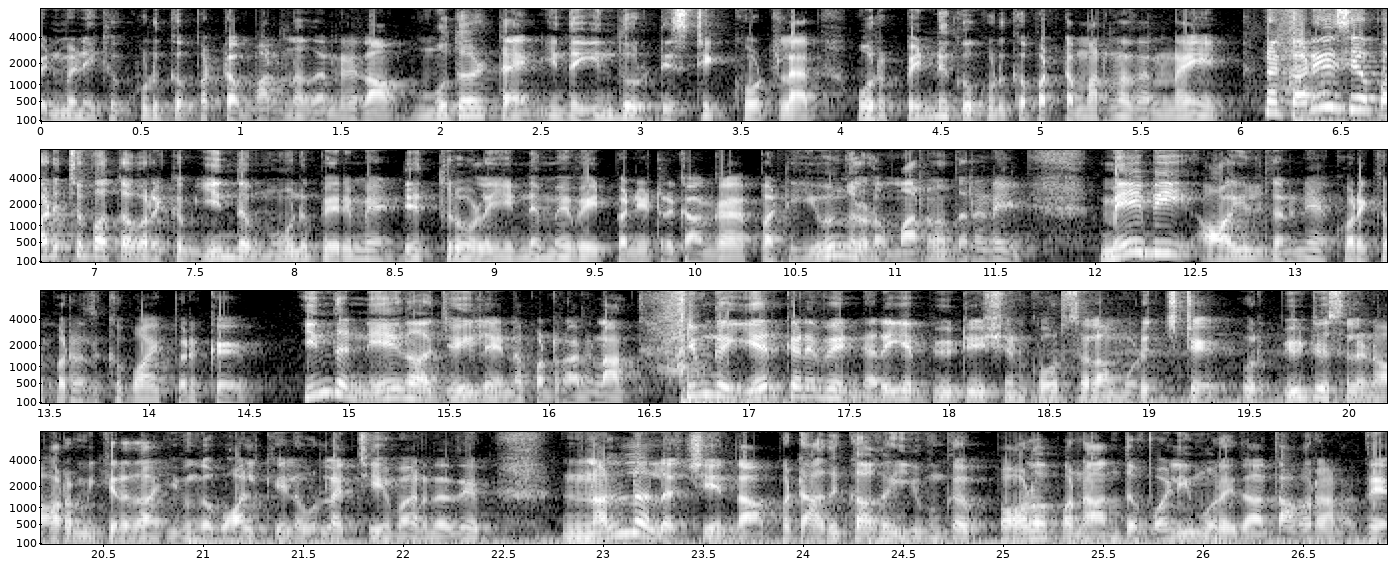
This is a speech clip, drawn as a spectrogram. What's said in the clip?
பெண்மணிக்கு கொடுக்கப்பட்ட மரண தண்டனை தான் முதல் டைம் இந்த இந்தூர் டிஸ்ட்ரிக் கோர்ட்டில் ஒரு பெண்ணுக்கு கொடுக்கப்பட்ட மரண தண்டனை நான் கடைசியாக படித்து பார்த்த வரைக்கும் இந்த மூணு பேருமே டெத் ரோவில் இன்னுமே வெயிட் பண்ணிட்டு இருக்காங்க பட் இவங்களோட மரண தண்டனை மேபி ஆயுள் தண்டனையாக குறைக்கப்படுறதுக்கு வாய்ப்பு இருக்குது இந்த நேகா ஜெயிலில் என்ன பண்ணுறாங்கன்னா இவங்க ஏற்கனவே நிறைய பியூட்டிஷியன் கோர்ஸ் எல்லாம் முடிச்சுட்டு ஒரு பியூட்டிஷியன் ஆரம்பிக்கிறதா இவங்க வாழ்க்கையில் ஒரு லட்சியமாக இருந்தது நல்ல லட்சியம் தான் பட் அதுக்காக இவங்க ஃபாலோ பண்ண அந்த வழிமுறை தான் தவறானது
